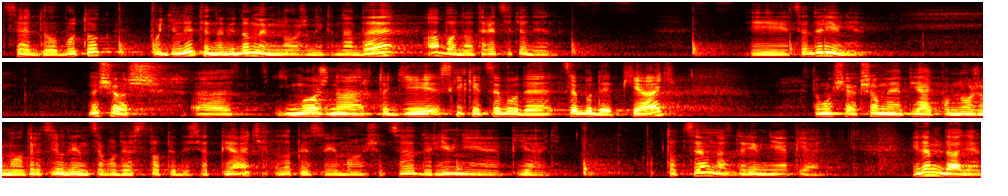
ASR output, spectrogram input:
Це добуток поділити на відомий множник на b або на 31. І це дорівнює. Ну що ж, е, можна тоді, скільки це буде? Це буде 5. Тому що якщо ми 5 помножимо на 31, це буде 155. Записуємо, що це дорівнює 5. Тобто це у нас дорівнює 5. Йдемо далі.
